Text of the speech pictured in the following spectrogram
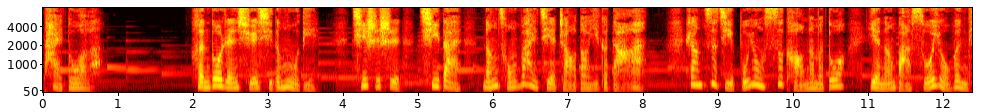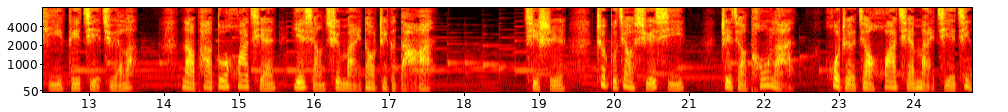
太多了。很多人学习的目的，其实是期待能从外界找到一个答案，让自己不用思考那么多，也能把所有问题给解决了，哪怕多花钱也想去买到这个答案。其实这不叫学习，这叫偷懒，或者叫花钱买捷径。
